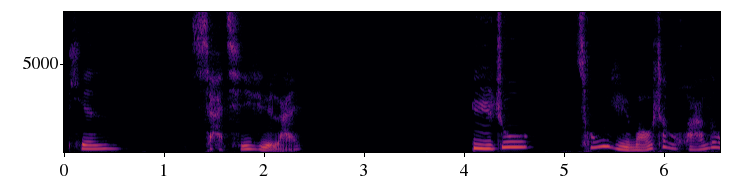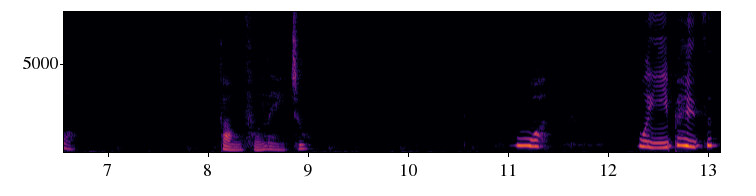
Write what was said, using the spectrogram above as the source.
天下起雨来，雨珠从羽毛上滑落，仿佛泪珠。我，我一辈子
